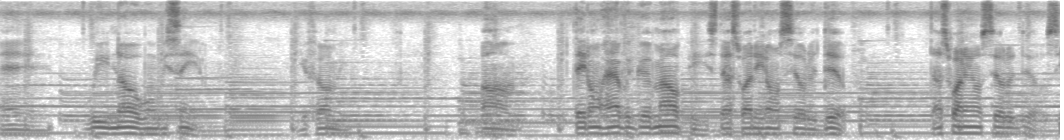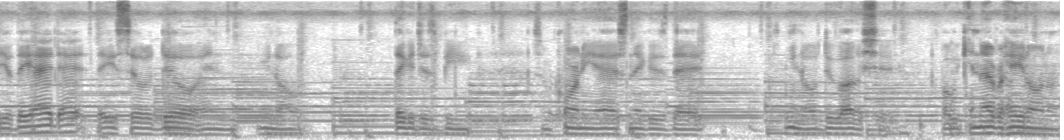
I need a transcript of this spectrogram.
And we know when we see them. You feel me? Um, they don't have a good mouthpiece. That's why they don't seal the deal. That's why they don't seal the deal. See, if they had that, they seal the deal, and you know, they could just be some corny ass niggas that you know, do other shit. But we can never hate on them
